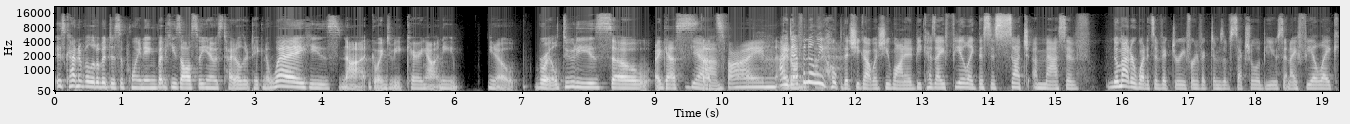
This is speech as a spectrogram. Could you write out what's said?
is kind of a little bit disappointing. But he's also, you know, his titles are taken away. He's not going to be carrying out any, you know, royal duties. So I guess Yeah. that's fine. I, don't- definitely hope that she got what she wanted because I feel like this is such a massive, no matter what, it's a victory for victims of sexual abuse. And I feel like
